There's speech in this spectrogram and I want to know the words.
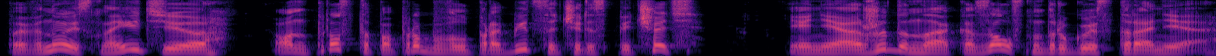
Повинуясь наитию, он просто попробовал пробиться через печать и неожиданно оказался на другой стороне.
